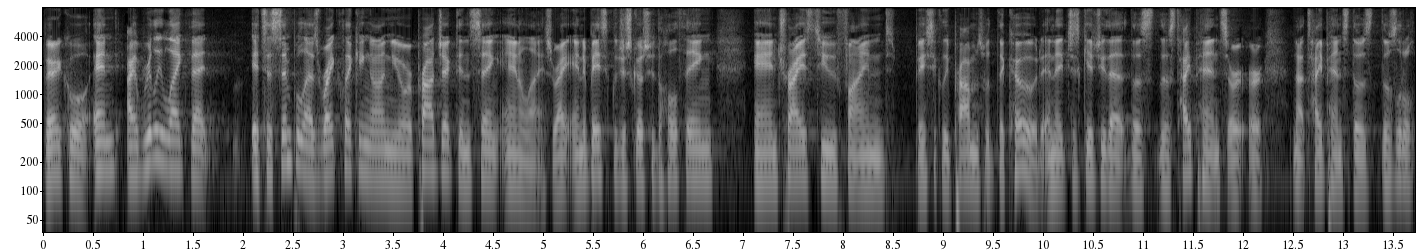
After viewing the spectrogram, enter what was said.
Very cool. And I really like that it's as simple as right clicking on your project and saying analyze, right? And it basically just goes through the whole thing and tries to find basically problems with the code, and it just gives you that those those type hints or, or not type hints, those those little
